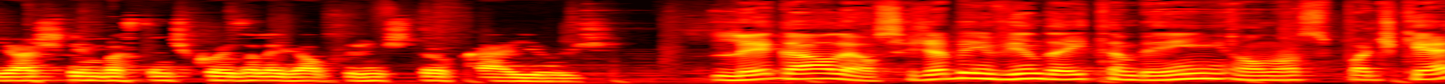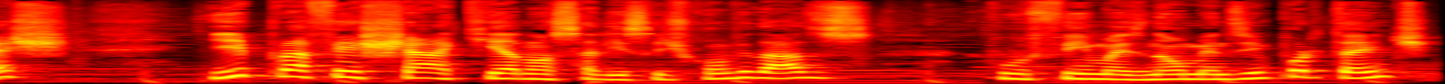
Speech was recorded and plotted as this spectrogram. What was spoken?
E eu acho que tem bastante coisa legal para a gente trocar aí hoje. Legal, Léo. Seja bem-vindo aí também ao nosso podcast. E para fechar aqui a nossa lista de convidados, por fim, mas não menos importante,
